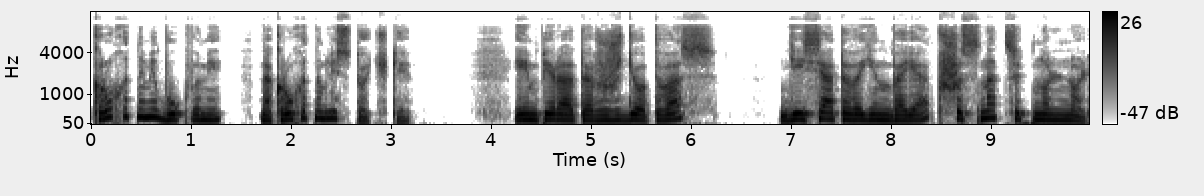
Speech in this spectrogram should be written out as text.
крохотными буквами на крохотном листочке. «Император ждет вас 10 января в 16.00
